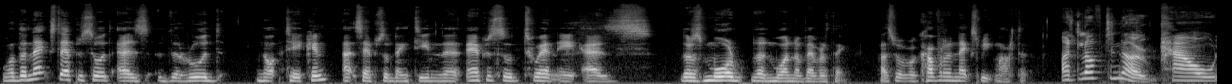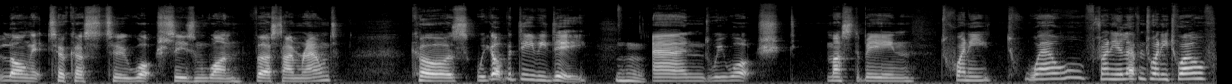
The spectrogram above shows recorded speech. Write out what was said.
Well, the next episode is The Road Not Taken. That's episode 19. The episode 20 is There's More Than One of Everything. That's what we're covering next week, Martin. I'd love to know how long it took us to watch season one first time round. Because we got the DVD and we watched, must have been 2012, 2011, 2012.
